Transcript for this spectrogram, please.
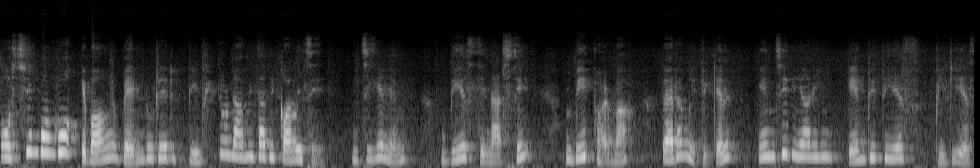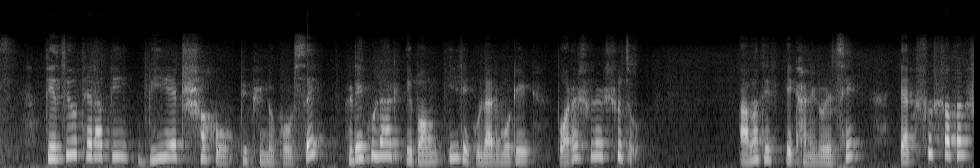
পশ্চিমবঙ্গ এবং বেঙ্গলোরের বিভিন্ন নামি দামি কলেজে GNM, BSc nursing, B pharma, paramedical, engineering, MBBS, BDS, physiotherapy, BEd সহ বিভিন্ন কোর্সে রেগুলার এবং ইরেগুলার মোডে পড়াশোনার সুযোগ। আমাদের এখানে রয়েছে একশো শতাংশ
